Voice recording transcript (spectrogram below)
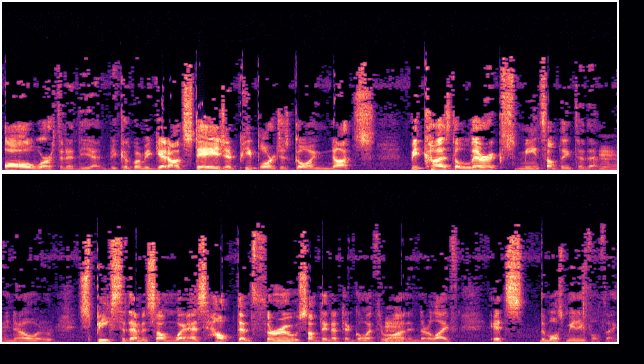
all worth it in the end because when we get on stage and people are just going nuts because the lyrics mean something to them, mm. you know, or speaks to them in some way, has helped them through something that they're going through mm. on in their life. It's the most meaningful thing.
